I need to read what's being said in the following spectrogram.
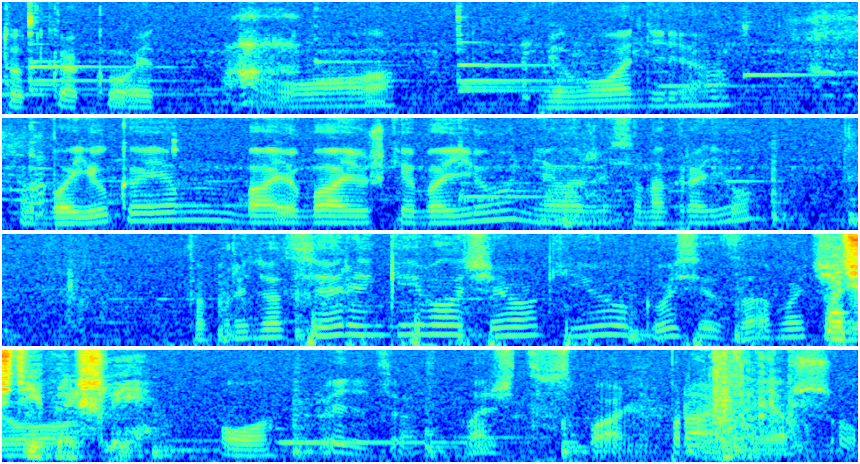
Тут какой О, мелодия. Убаюкаем, баю-баюшки, баю, не ложись на краю. То придет серенький волчок и укусит за бочок. Почти пришли. О, видите, значит в спальне. Правильно я шел.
